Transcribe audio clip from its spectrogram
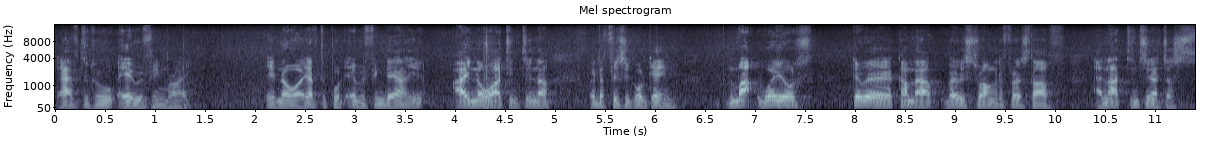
you have to do everything right. You know, you have to put everything there. I know Argentina with the physical game. Wales, they were come out very strong in the first half, and Argentina just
